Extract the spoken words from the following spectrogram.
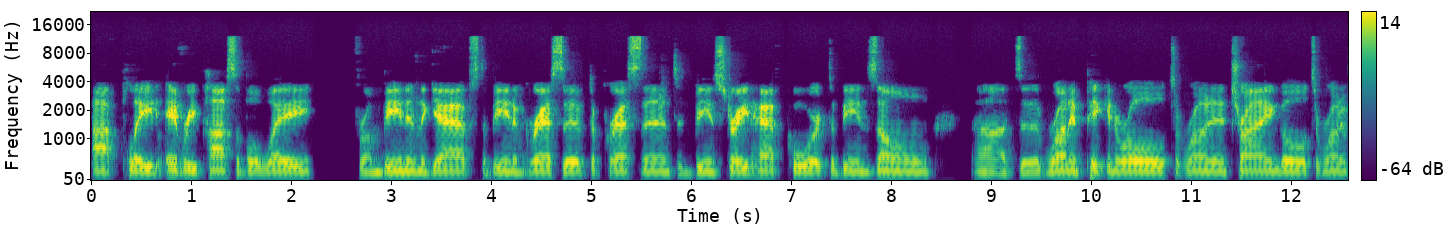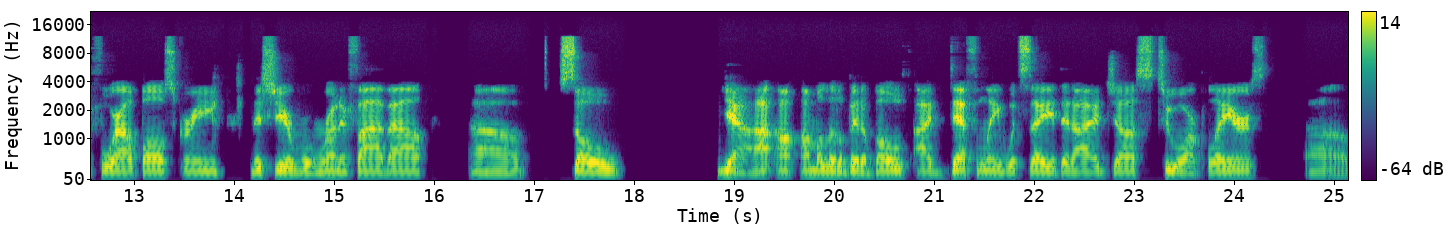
I've played every possible way from being in the gaps to being aggressive to pressing to being straight half court to being zone uh, to running pick and roll, to running triangle, to running four out ball screen. This year we're running five out. Uh, so, yeah, I, am a little bit of both. I definitely would say that I adjust to our players. Uh,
